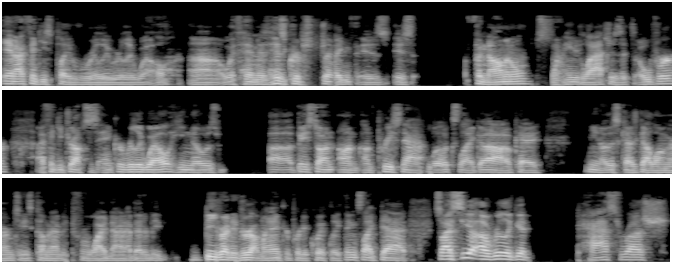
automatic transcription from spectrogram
And I think he's played really, really well. Uh, with him, his grip strength is is phenomenal. So when he latches, it's over. I think he drops his anchor really well. He knows, uh, based on on, on pre snap looks, like, ah, oh, okay, you know, this guy's got long arms and he's coming at me from wide nine. I better be be ready to drop my anchor pretty quickly. Things like that. So I see a, really good pass rush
